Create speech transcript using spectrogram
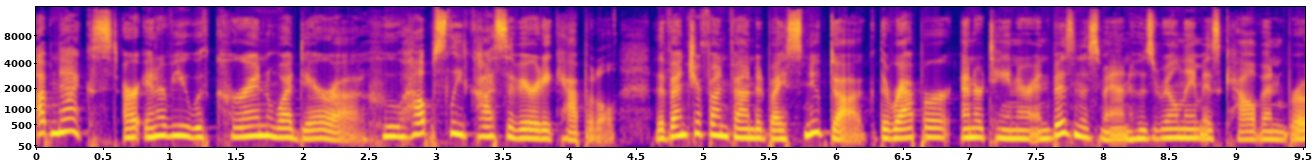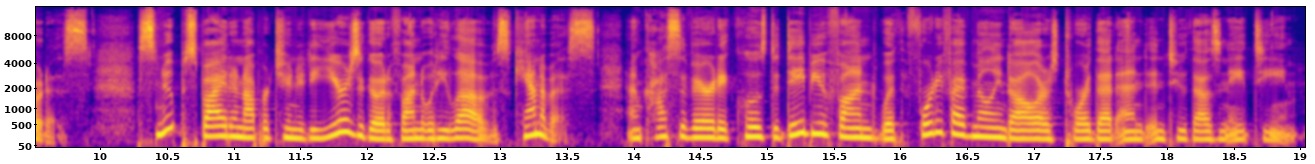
Up next, our interview with Karan Wadhera, who helps lead Casa Verde Capital, the venture fund founded by Snoop Dogg, the rapper, entertainer, and businessman whose real name is Calvin Broadus. Snoop spied an opportunity years ago to fund what he loves, cannabis, and Casa Verde closed a debut fund with $45 million toward that end in 2018.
